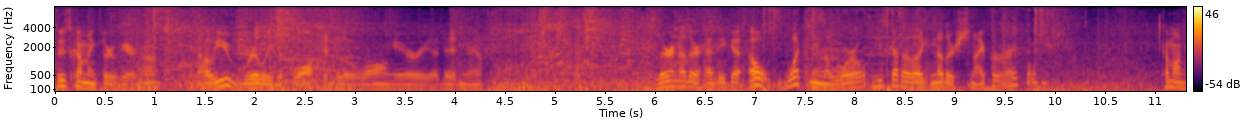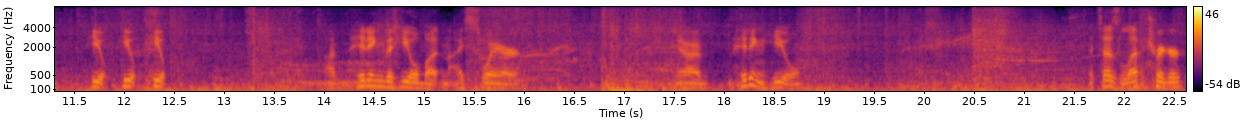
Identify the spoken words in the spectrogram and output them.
Who's coming through here, huh? Oh, you really just walked into the wrong area, didn't you? Is there another heavy guy? Oh, what in the world? He's got a, like another sniper rifle? Come on, heal, heal, heal. I'm hitting the heal button, I swear. Yeah, I'm hitting heal. It says left trigger.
